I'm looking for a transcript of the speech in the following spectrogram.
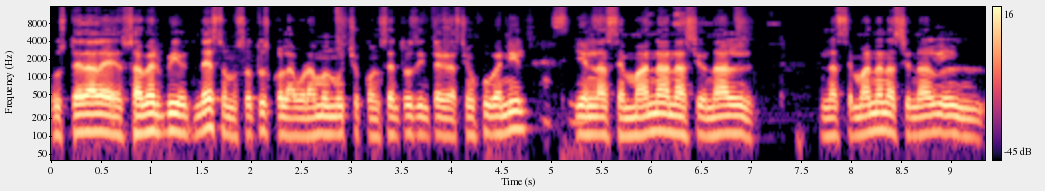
usted ha de saber de eso. Nosotros colaboramos mucho con centros de integración juvenil y en la Semana Nacional, en la Semana Nacional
